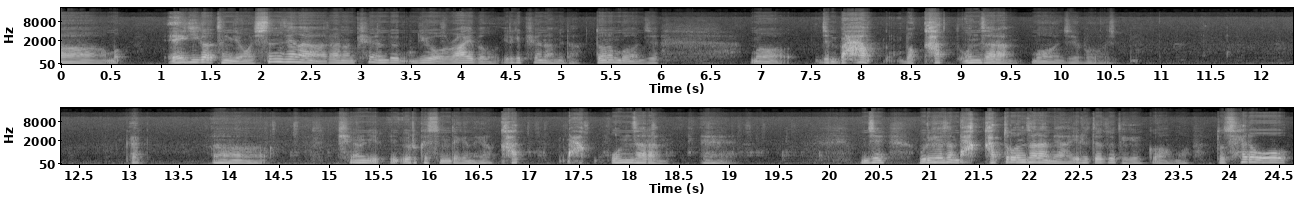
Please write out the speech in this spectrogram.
어뭐 아기 같은 경우 신생아라는 표현도 new arrival 이렇게 표현합니다. 또는 뭐 이제 뭐 이제 막 뭐 갓 온 사람 뭐 이제 뭐 그러니까 어 표현을 이- 이렇게 쓰면 되겠네요. 갓 막 온 사람. 예. 이제 우리 회사 막 갓 들어온 사람이야. 이럴 때도 되겠고, 뭐, 또 새로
